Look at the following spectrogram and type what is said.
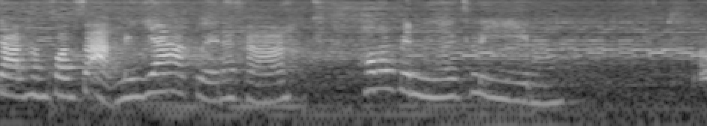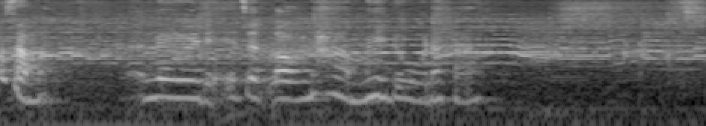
การทำความสะอาดไม่ยากเลยนะคะ เพราะมันเป็นเนื้อครีม ก็สามารถเลยเดี๋ยวจะลองทำให้ดูนะคะโอเค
